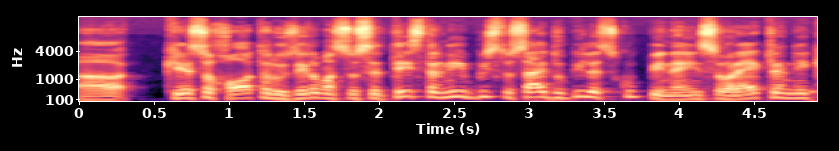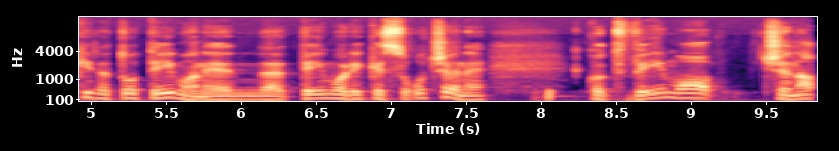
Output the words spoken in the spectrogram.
uh, kjer so hoteli, oziroma so se te strani v bistvu vsaj dobile skupaj ne, in so rekli nekaj na to temo, ne, na temo reke Soče. Ne. Kot vemo, če ne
